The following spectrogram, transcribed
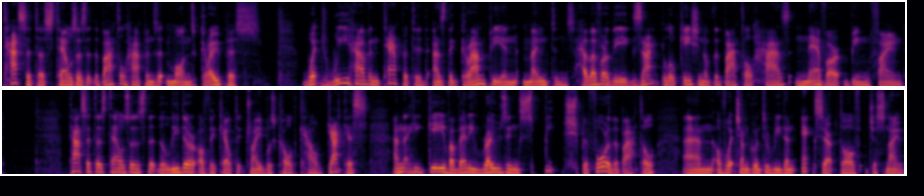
Tacitus tells us that the battle happens at Mons Graupus, which we have interpreted as the Grampian Mountains. However, the exact location of the battle has never been found. Tacitus tells us that the leader of the Celtic tribe was called Calgacus and that he gave a very rousing speech before the battle, um, of which I'm going to read an excerpt of just now.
